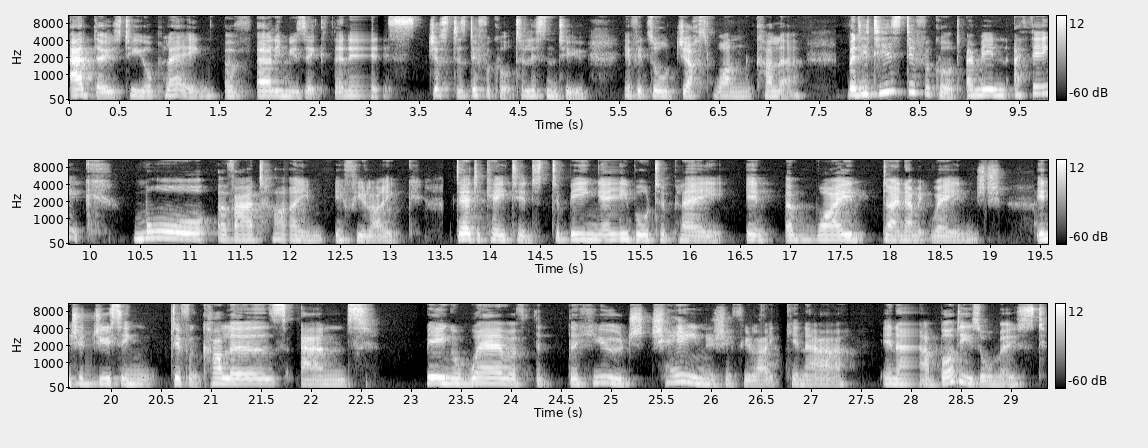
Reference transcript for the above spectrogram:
add those to your playing of early music, then it's just as difficult to listen to if it's all just one color but it is difficult. I mean, I think more of our time, if you like, dedicated to being able to play in a wide dynamic range, introducing different colors and being aware of the, the huge change, if you like, in our in our bodies almost,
